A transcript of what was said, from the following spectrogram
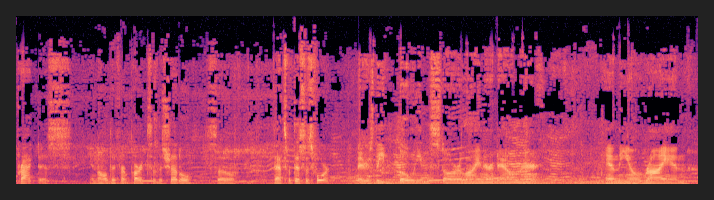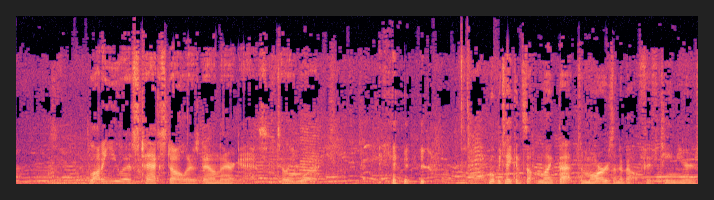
practice in all different parts of the shuttle, so that's what this is for. There's the Boeing Starliner down there, and the Orion. A lot of U.S. tax dollars down there, guys. I tell you what. we'll be taking something like that to Mars in about 15 years.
